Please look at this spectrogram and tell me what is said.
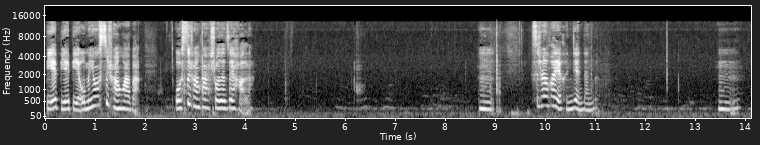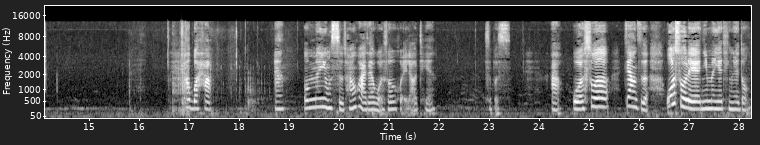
别别别，我们用四川话吧，我四川话说的最好了。嗯，四川话也很简单的。嗯，好不好？啊，我们用四川话在握手会聊天，是不是？啊，我说这样子，我说的你们也听得懂，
